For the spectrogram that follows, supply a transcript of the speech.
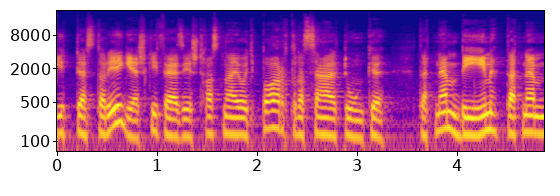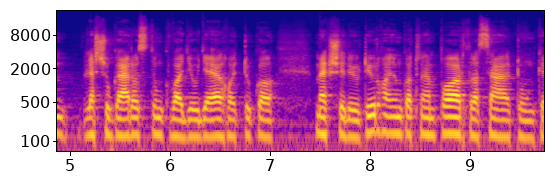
itt ezt a régies kifejezést használja, hogy partra szálltunk, tehát nem beam, tehát nem lesugároztunk, vagy ugye elhagytuk a megsérült űrhajunkat, hanem partra szálltunk.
